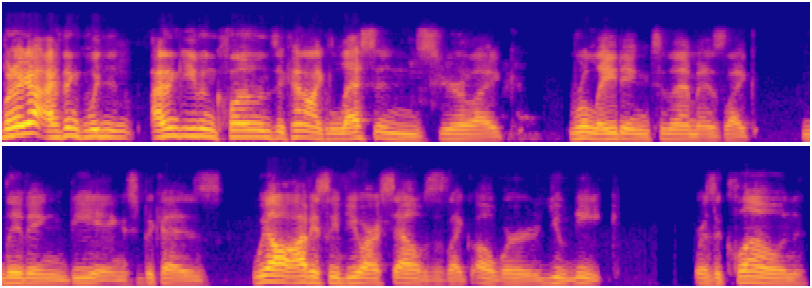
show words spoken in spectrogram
but yeah, I think when I think even clones, it kind of like lessens your like relating to them as like living beings because we all obviously view ourselves as like, oh, we're unique. Whereas a clone,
